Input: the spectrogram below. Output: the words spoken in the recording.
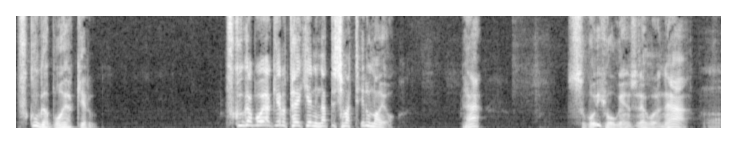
服がぼやける。服がぼやける体型になってしまっているのよ。ね。すごい表現ですねこれね、うん。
